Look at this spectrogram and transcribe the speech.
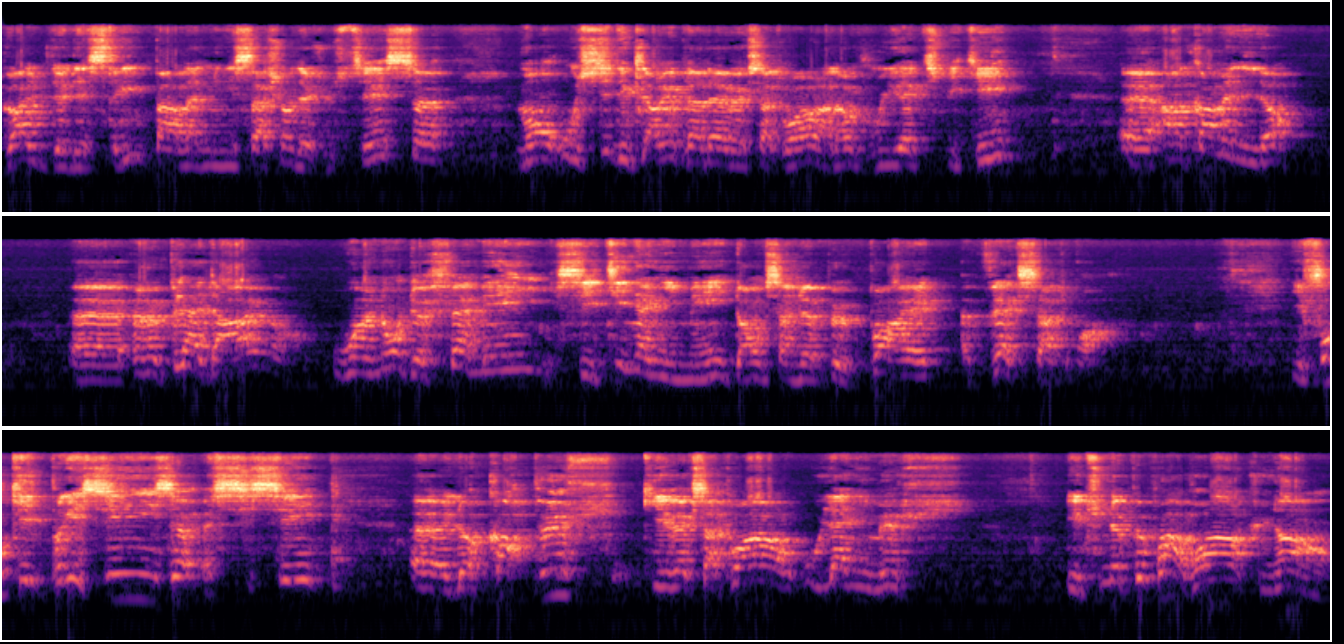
golf de l'Estrie par l'administration de la justice m'ont aussi déclaré cadavre vexatoire, alors je voulais expliquer. Euh, en commune là, euh, un plaideur ou un nom de famille, c'est inanimé, donc ça ne peut pas être vexatoire. Il faut qu'il précise si c'est euh, le corpus qui est vexatoire ou l'animus. Et tu ne peux pas avoir qu'une âme.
